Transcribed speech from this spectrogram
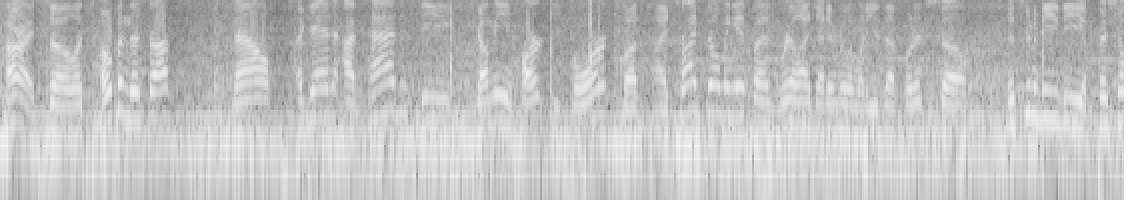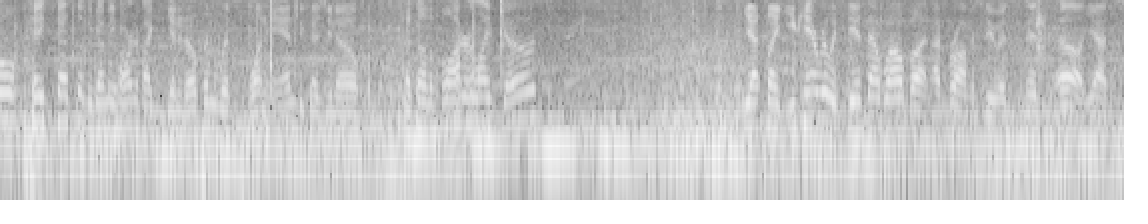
All right, so let's open this up. Now, again, I've had the gummy heart before, but I tried filming it, but realized I didn't really want to use that footage. So this is gonna be the official taste test of the gummy heart if I can get it open with one hand, because you know, that's how the vlogger life goes. Yeah, it's like, you can't really see it that well, but I promise you, it's, it's, oh yeah, it's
